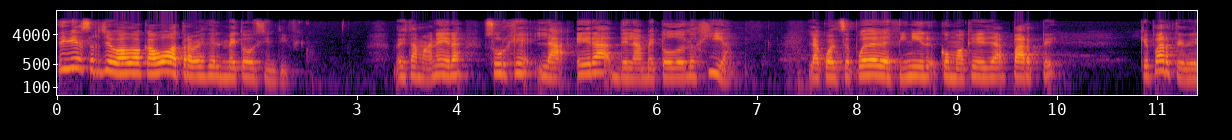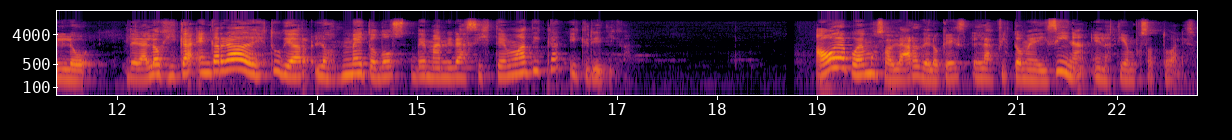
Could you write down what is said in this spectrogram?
debía ser llevado a cabo a través del método científico. De esta manera surge la era de la metodología, la cual se puede definir como aquella parte que parte de, la lógica encargada de estudiar los métodos de manera sistemática y crítica. Ahora podemos hablar de lo que es la fitomedicina en los tiempos actuales.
